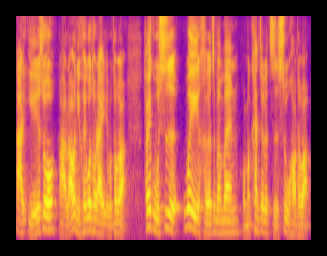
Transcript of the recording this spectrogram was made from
那也就是说啊，然后你回过头来有没有投到台北股市为何这么闷？我们看这个指数哈，好不好？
